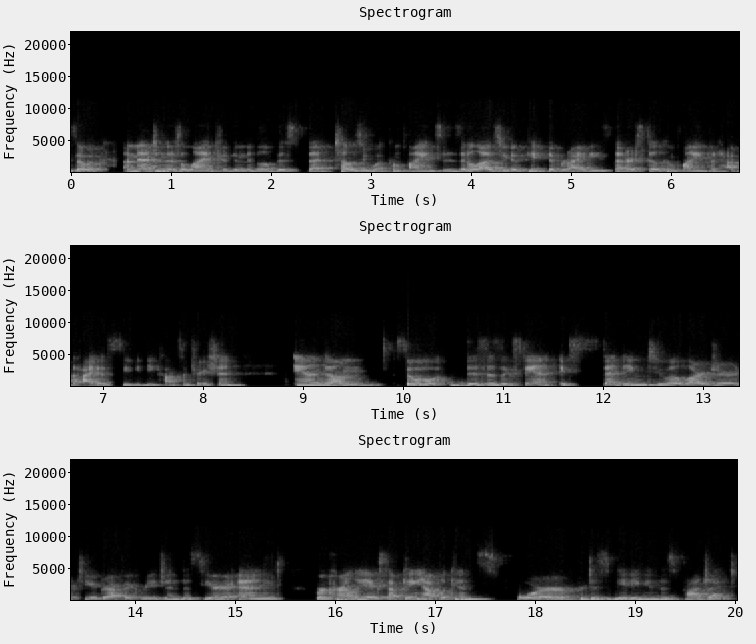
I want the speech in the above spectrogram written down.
so imagine there's a line through the middle of this that tells you what compliance is. It allows you to pick the varieties that are still compliant but have the highest CBD concentration. And um, so this is extend, extending to a larger geographic region this year, and we're currently accepting applicants for participating in this project.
